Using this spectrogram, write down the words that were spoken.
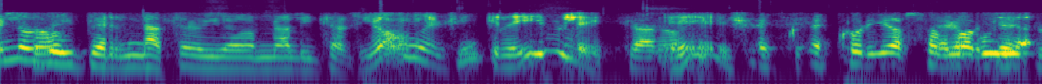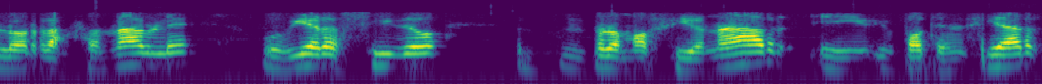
fenómeno de hipernacionalización. Es increíble. Claro, ¿eh? es, es curioso porque cuida- lo razonable hubiera sido promocionar y potenciar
